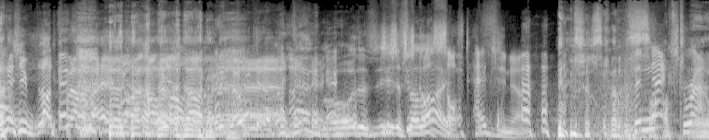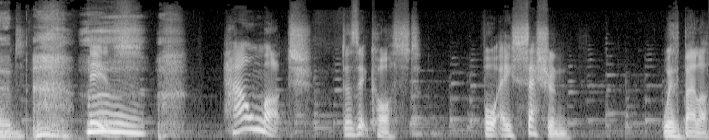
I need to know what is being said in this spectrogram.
There's you blood coming out of my head. You're like, oh, yeah. Oh, this It's is just a got a soft head, you know. Just got a The soft next round head. is how much does it cost for a session with Bella?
